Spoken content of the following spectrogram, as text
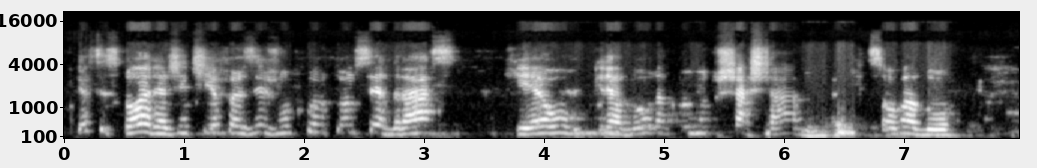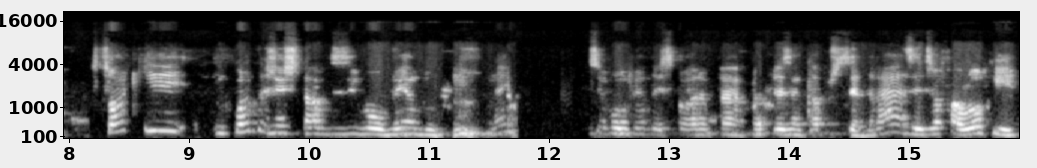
Porque essa história a gente ia fazer junto com o Antônio Cedras, que é o criador da turma do Chachado, aqui de Salvador. Só que enquanto a gente estava desenvolvendo, né, desenvolvendo a história para apresentar para o Cedraz, ele já falou que,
